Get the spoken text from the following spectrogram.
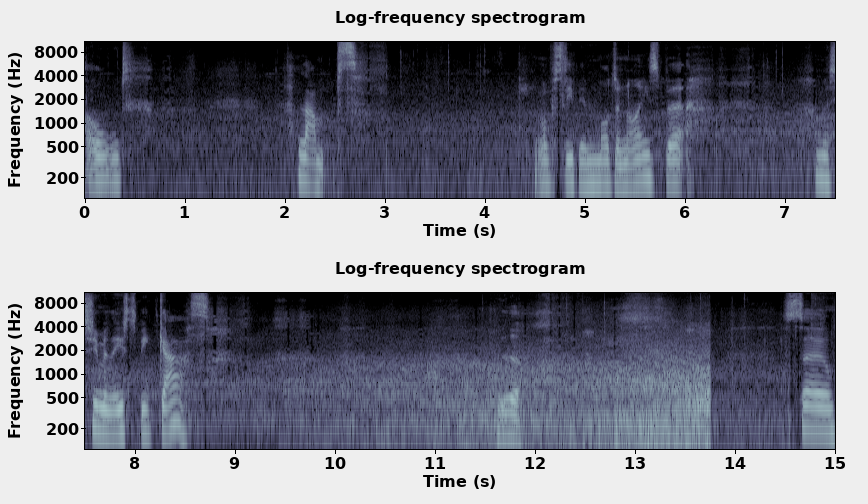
old lamps. Obviously been modernised, but I'm assuming they used to be gas. Ugh. So,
